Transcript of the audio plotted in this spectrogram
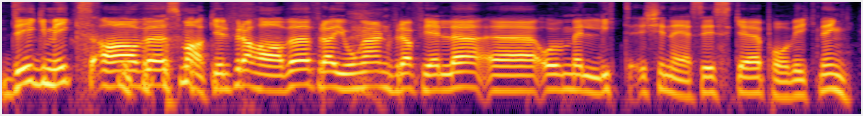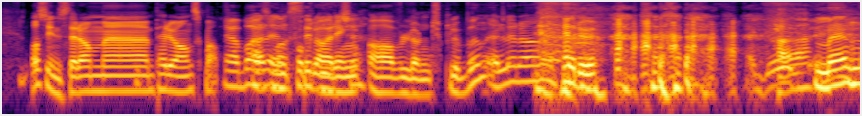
Digg miks av eh, smaker fra havet, fra jungelen, fra fjellet, eh, og med litt kinesisk eh, påvirkning. Hva syns dere om peruansk mat? Er det en forklaring ceviche. av lunsjklubben eller av Peru? Men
